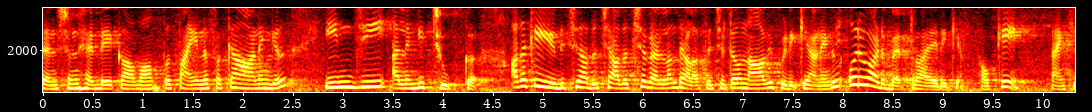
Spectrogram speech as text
ടെൻഷൻ ഹെഡേക്ക് ആവാം. ഇപ്പോൾ സൈനസ് ഒക്കെ ആണെങ്കിൽ ഇഞ്ചി അല്ലെങ്കിൽ ചുക്ക്. അതൊക്കെ ഇടിച്ച് അത് ചതച്ച് വെള്ളം തിളപ്പിച്ചിട്ട് ആവി പിടിക്കുകയാണെങ്കിൽ ഒരുപാട് ബെറ്റർ ആയിരിക്കും. ഓക്കെ താങ്ക്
